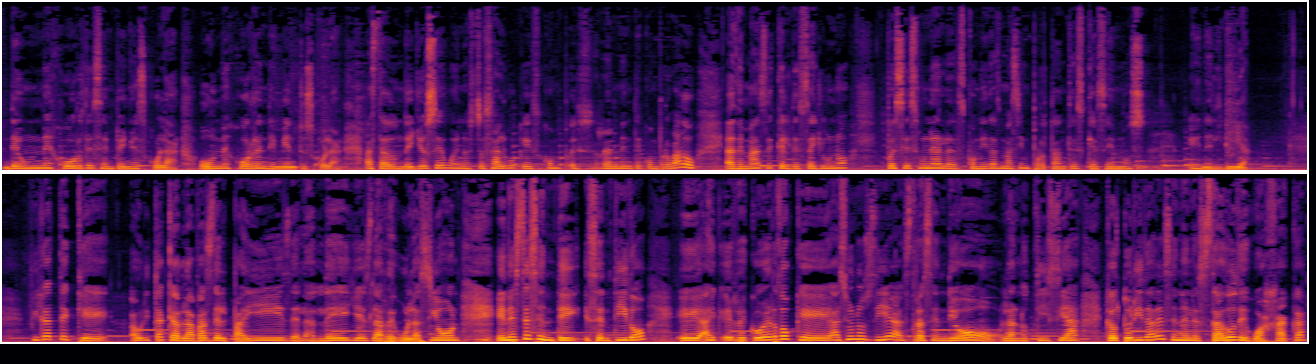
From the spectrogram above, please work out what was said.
de un mejor desempeño escolar o un mejor rendimiento escolar. Hasta donde yo sé, bueno, esto es algo que es, es realmente comprobado. Además de que el desayuno, pues es una de las comidas más importantes que hacemos en el día. Fíjate que ahorita que hablabas del país, de las leyes, la regulación, en este sentido, eh, eh, recuerdo que hace unos días trascendió la noticia que autoridades en el estado de Oaxaca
